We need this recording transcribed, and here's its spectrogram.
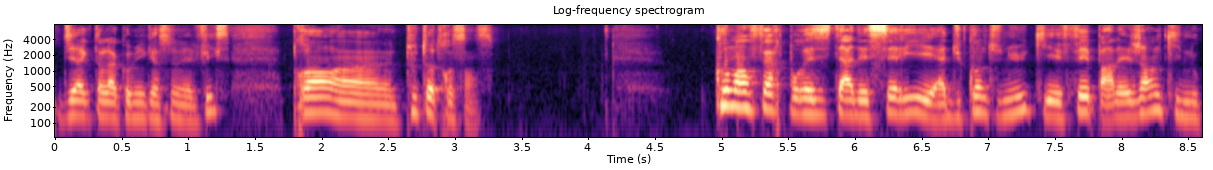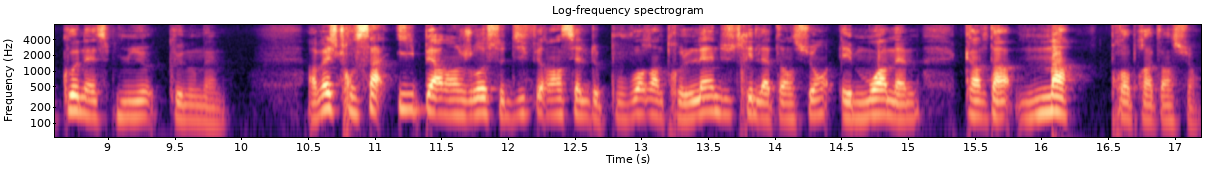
directeur de la communication de Netflix, prend un tout autre sens. Comment faire pour résister à des séries et à du contenu qui est fait par des gens qui nous connaissent mieux que nous-mêmes? En fait, je trouve ça hyper dangereux, ce différentiel de pouvoir entre l'industrie de l'attention et moi-même quant à ma propre attention.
